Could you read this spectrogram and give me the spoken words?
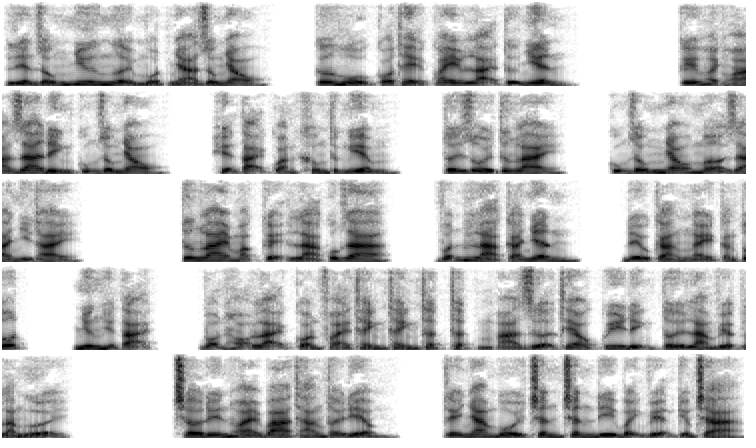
liền giống như người một nhà giống nhau, cơ hồ có thể quay lại tự nhiên. Kế hoạch hóa gia đình cũng giống nhau, hiện tại quản khống thực nghiêm, tới rồi tương lai, cũng giống nhau mở ra nhị thai. Tương lai mặc kệ là quốc gia, vẫn là cá nhân, đều càng ngày càng tốt, nhưng hiện tại, bọn họ lại còn phải thành thành thật thật mà dựa theo quy định tới làm việc làm người. Chờ đến hoài 3 tháng thời điểm, Tề Nham bồi chân chân đi bệnh viện kiểm tra.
